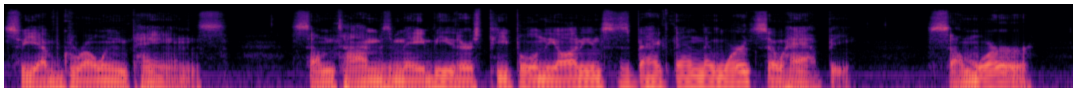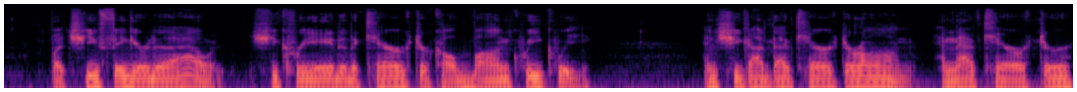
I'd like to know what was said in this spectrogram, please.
So you have growing pains. Sometimes maybe there's people in the audiences back then that weren't so happy. Some were. But she figured it out. She created a character called Bon Qui Qui. And she got that character on. And that character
